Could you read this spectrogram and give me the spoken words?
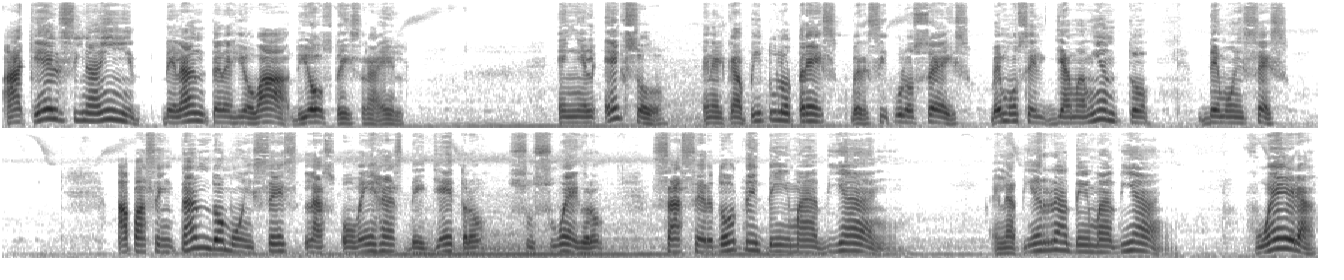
aquel Sinaí delante de Jehová, Dios de Israel. En el Éxodo, en el capítulo 3, versículo 6, vemos el llamamiento de Moisés. Apacentando Moisés las ovejas de Jetro, su suegro, sacerdote de Madián, en la tierra de Madián, fuera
